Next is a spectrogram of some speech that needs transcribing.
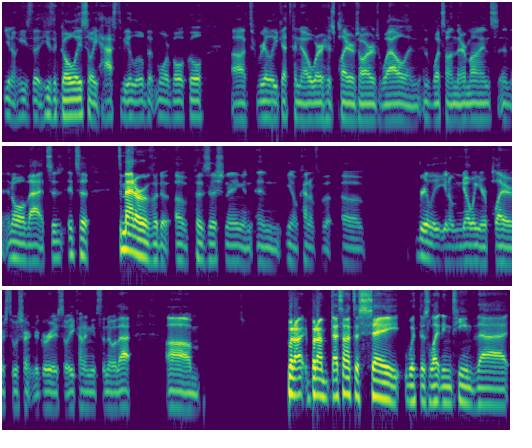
you know he's the he's the goalie, so he has to be a little bit more vocal uh, to really get to know where his players are as well and, and what's on their minds and, and all that. It's a, it's a it's a matter of a, of positioning and and you know kind of a really you know knowing your players to a certain degree. So he kind of needs to know that. Um, but I but I'm that's not to say with this Lightning team that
